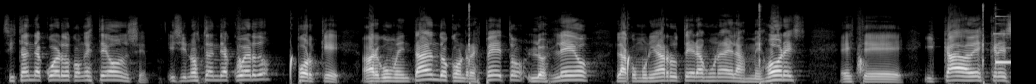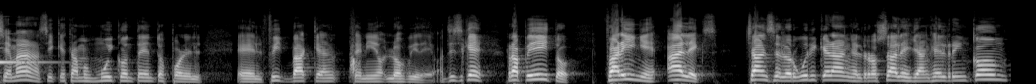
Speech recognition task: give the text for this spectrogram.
si están de acuerdo con este 11 y si no están de acuerdo, ¿por qué? Argumentando con respeto, los leo. La comunidad rutera es una de las mejores este, y cada vez crece más, así que estamos muy contentos por el, el feedback que han tenido los videos. Así que, rapidito, Fariñez, Alex, Chancellor, Wilker Ángel, Rosales, Yangel Rincón,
